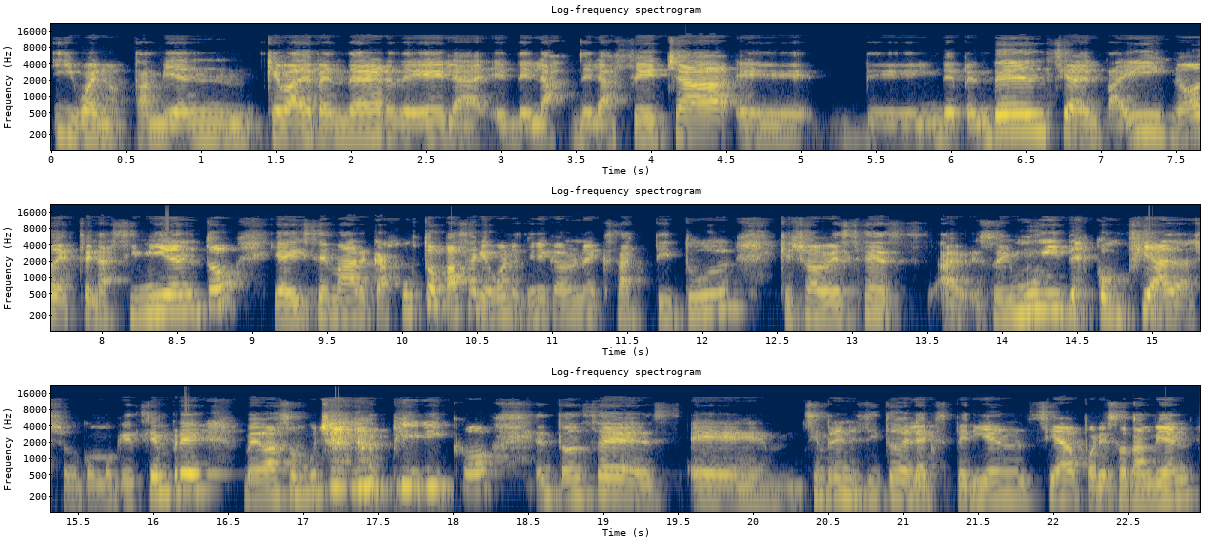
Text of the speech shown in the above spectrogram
y bueno, también que va a depender de la, de de la fecha eh, de independencia del país, ¿no? De este nacimiento, y ahí se marca justo, pasa que, bueno, tiene que haber una exactitud que yo a veces soy muy desconfiada yo, como que siempre me baso mucho en lo empírico, entonces eh, siempre necesito de la experiencia, por eso también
